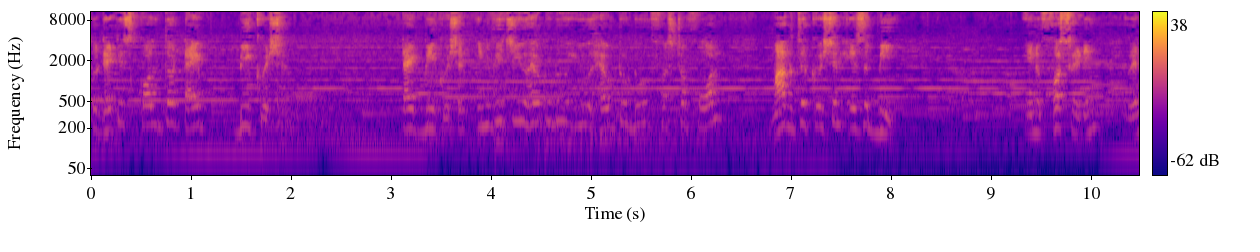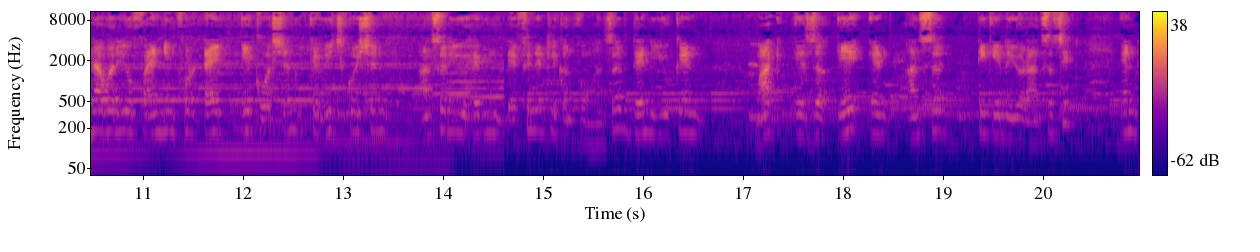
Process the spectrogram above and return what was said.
so that is called the type b question. Type b question. In which you have to do you have to do first of all mark the question as a b. In first reading whenever you finding for type a question okay which question answer you having definitely confirm answer then you can mark as a a and answer tick in your answer sheet and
